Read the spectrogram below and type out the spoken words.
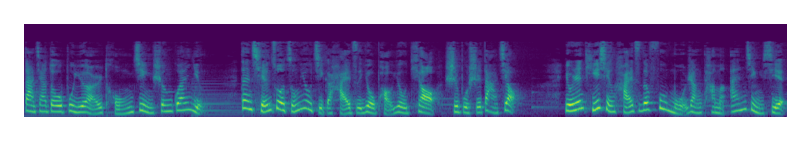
大家都不约而同静声观影，但前座总有几个孩子又跑又跳，时不时大叫。有人提醒孩子的父母，让他们安静些。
